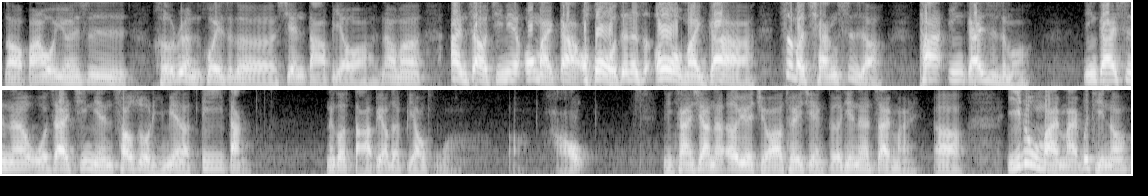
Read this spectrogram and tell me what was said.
那本来我以为是和润会这个先达标啊，那我们按照今天，Oh my God，哦，真的是 Oh my God，这么强势啊！它应该是什么？应该是呢？我在今年操作里面啊，第一档能够达标的标股啊。好，你看一下呢，二月九号推荐，隔天呢再买啊，一路买买不停哦。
